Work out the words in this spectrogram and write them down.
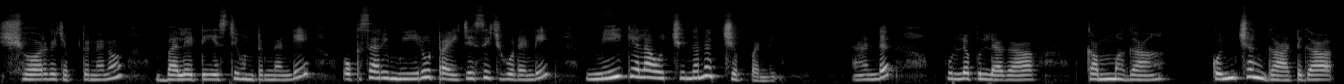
షూర్గా చెప్తున్నాను భలే టేస్టీ ఉంటుందండి. ఒకసారి మీరు ట్రై చేసి చూడండి. మీకు ఎలా వచ్చిందో నాకు చెప్పండి. అండ్ పుల్ల పుల్లగా కమ్మగా కొంచెం ఘాటుగా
